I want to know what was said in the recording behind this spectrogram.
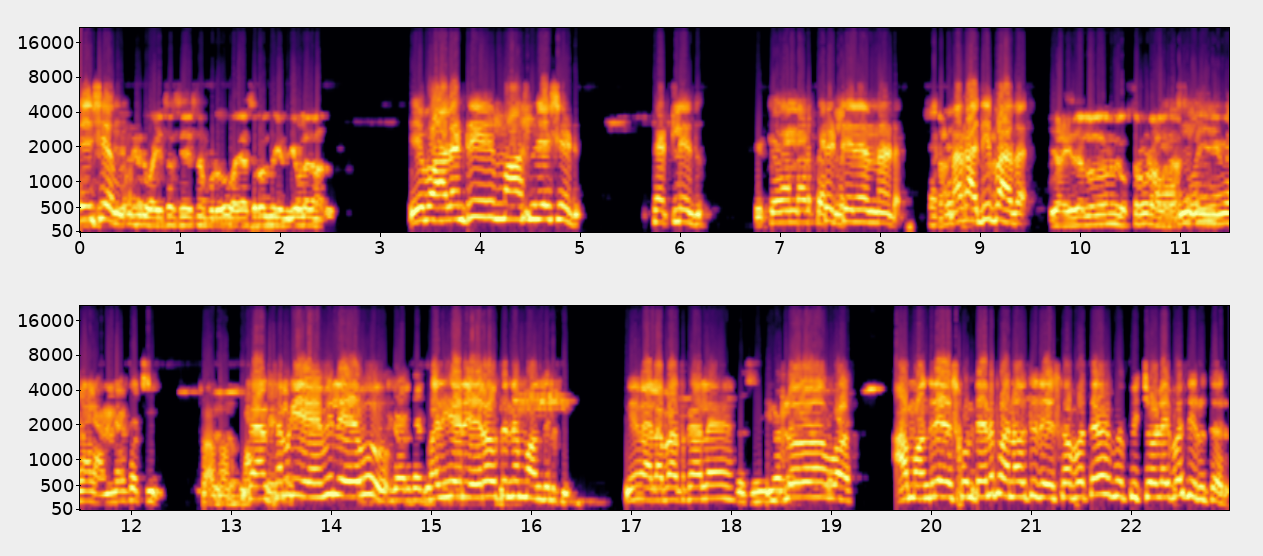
చేసాము ఏ వాలంటరీ మోసం చేశాడు. పెట్టలేదు. పెట్టేది అన్నాడు నాకు అది బాధ. పెన్షన్కి ఏమీ లేవు. పదిహేను ఏళ్ళు అవుతున్నాయి మందులకి. మేము ఎలా బతకాలి? ఇంట్లో ఆ మందులు వేసుకుంటేనే పని అవుతుంది. వేసుకోకపోతే పిచ్చోళ్ళు అయిపోయి తిరుగుతారు.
